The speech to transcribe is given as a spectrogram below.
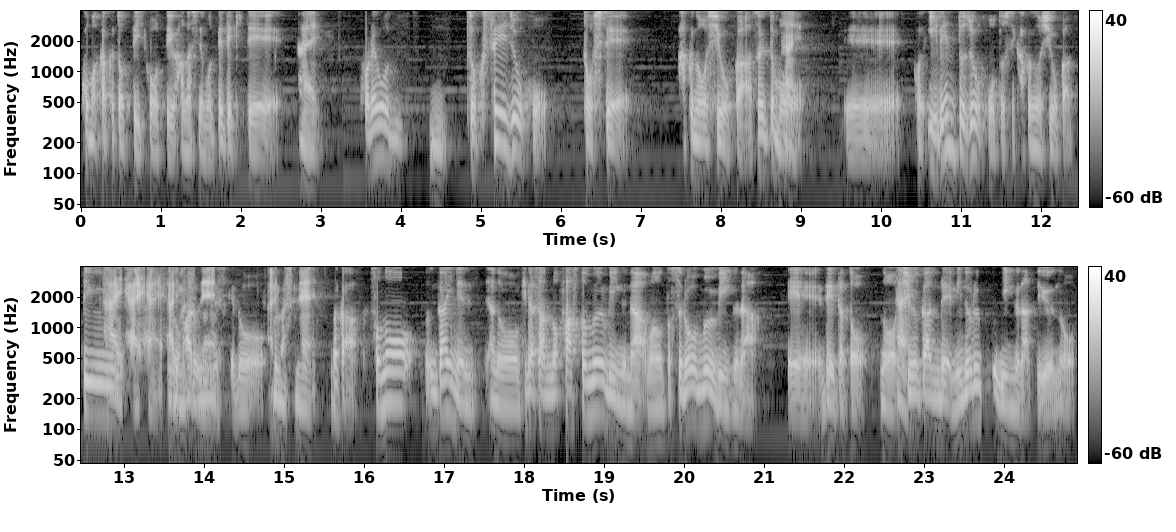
細かく取っていこうっていう話でも出てきて、はい、これを属性情報として格納しようかそれとも、はい、えー、イベント情報として格納しようかっていうのがあるんですけどありますね。なんかその概念あの木田さんのファストムービングなものとスロームービングな、えー、データとの中間でミドルムービングなっていうのを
